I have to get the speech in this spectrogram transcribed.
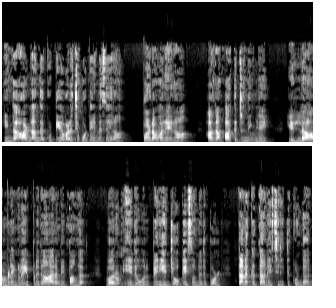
இந்த ஆள் அந்த குட்டிய வளைச்சு போட்டு என்ன செய்யறான் படம் வரையறான். அதான் பாத்துட்டு இருந்தீங்களே. எல்லா ஆம்பளைங்களும் இப்படிதான் ஆரம்பிப்பாங்க. வருண் ஏதோ ஒரு பெரிய ஜோக்கை சொன்னது போல் தனக்குத்தானே சிரித்துக் கொண்டான்.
